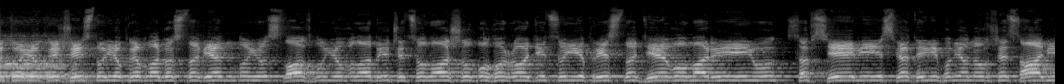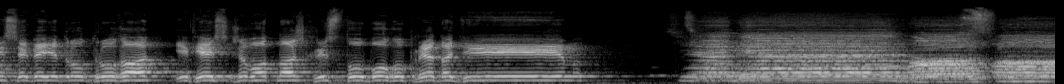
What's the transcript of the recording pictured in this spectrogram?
Пресвятую, пречистую, преблагословенную, славную владычицу нашу Богородицу и Преснодеву Марию, со всеми святыми помянувши сами себе и друг друга, и весь живот наш Христу Богу предадим. Тебе, Господи.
